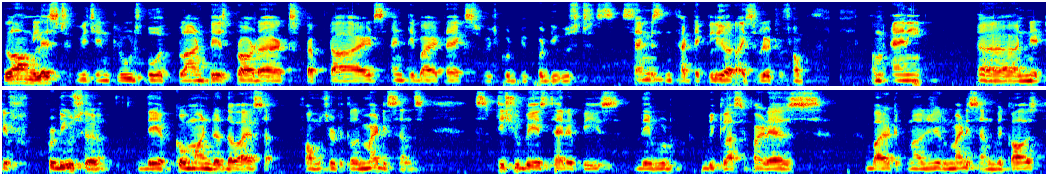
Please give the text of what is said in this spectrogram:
long list which includes both plant-based products, peptides, antibiotics, which could be produced semi-synthetically or isolated from, from any uh, native producer. They come under the pharmaceutical medicines. Tissue-based therapies, they would be classified as biotechnological medicine because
